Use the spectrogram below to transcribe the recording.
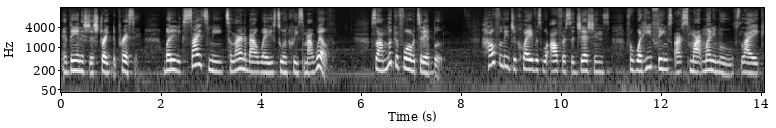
and then it's just straight depressing. But it excites me to learn about ways to increase my wealth. So I'm looking forward to that book. Hopefully, Jaquavis will offer suggestions for what he thinks are smart money moves, like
